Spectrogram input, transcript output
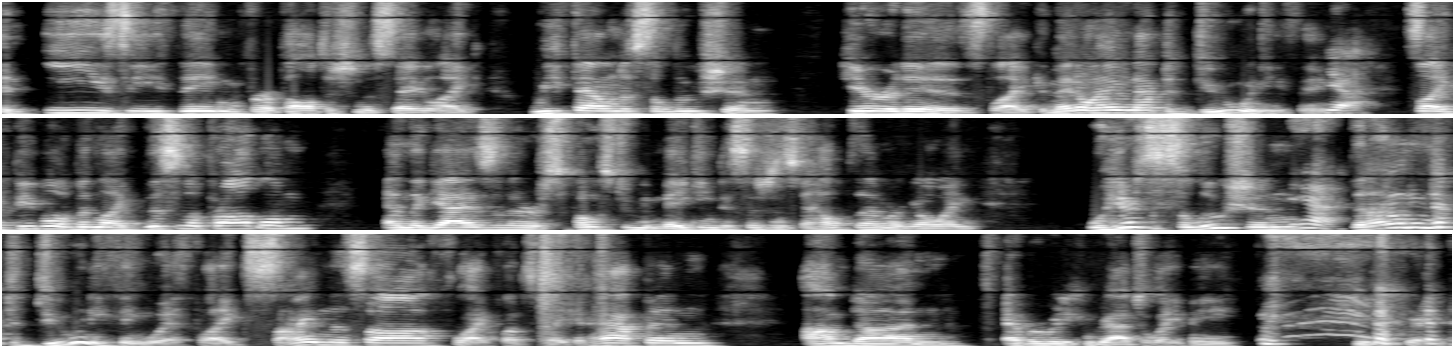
an easy thing for a politician to say, like, "We found a solution. Here it is." Like, and they don't even have to do anything. yeah. It's like people have been like, "This is a problem," and the guys that are supposed to be making decisions to help them are going, "Well, here's a solution Yeah. that I don't even have to do anything with. Like, sign this off. Like, let's make it happen. I'm done. Everybody, congratulate me. You did great."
